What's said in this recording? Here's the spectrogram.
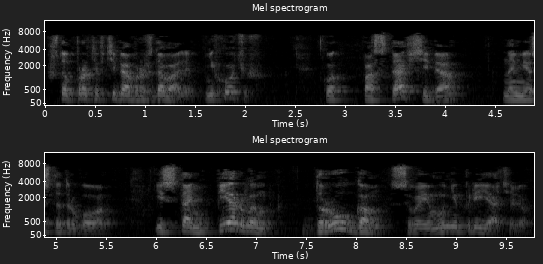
Чтобы против тебя враждовали? Не хочешь? Вот поставь себя на место другого и стань первым другом своему неприятелю,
